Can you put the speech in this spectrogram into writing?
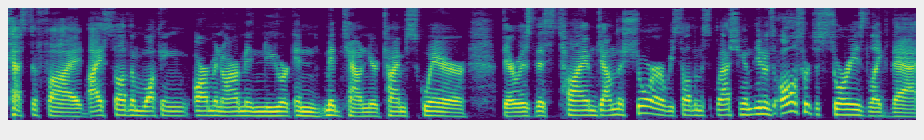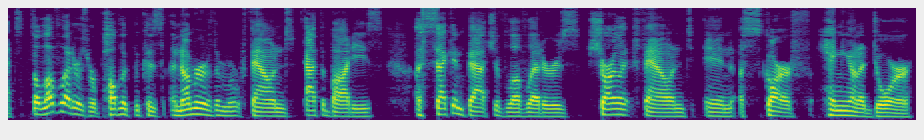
testified. I saw them walking arm in arm in New York in Midtown near Times Square. There was this time down the shore. We saw them splashing. in- You know, there's all sorts of stories like that. The love letters were public because a number of them were found at the bodies. A second batch of love letters Charlotte found in a scarf hanging on a door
